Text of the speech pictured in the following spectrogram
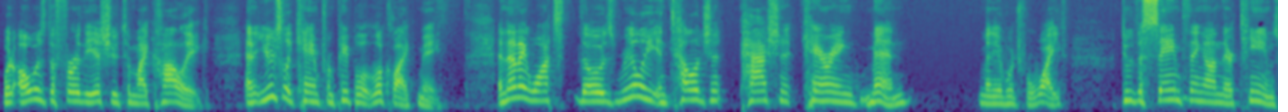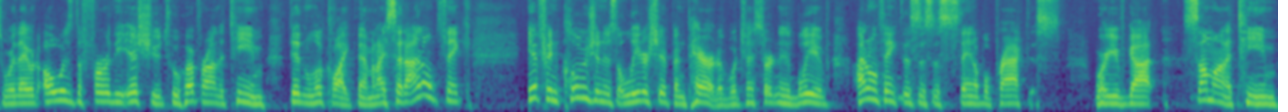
would always defer the issue to my colleague. And it usually came from people that look like me. And then I watched those really intelligent, passionate, caring men, many of which were white, do the same thing on their teams where they would always defer the issue to whoever on the team didn't look like them. And I said, I don't think, if inclusion is a leadership imperative, which I certainly believe, I don't think this is a sustainable practice where you've got some on a team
